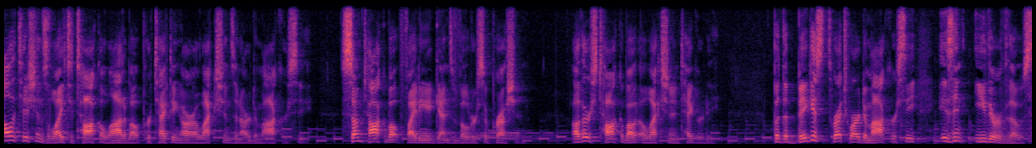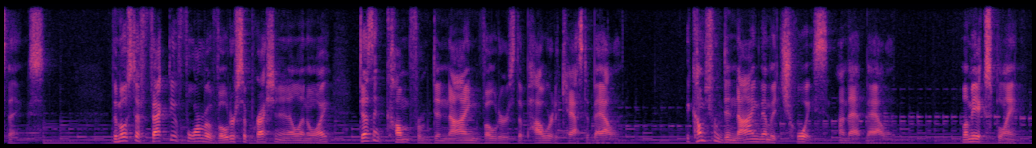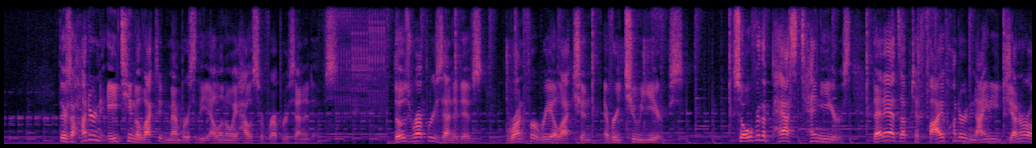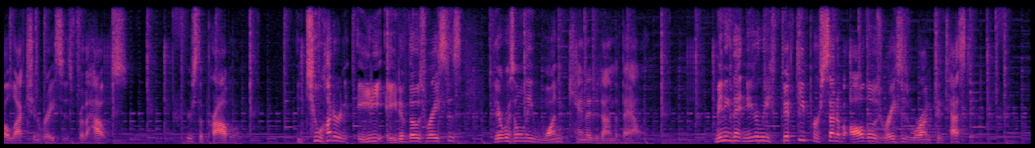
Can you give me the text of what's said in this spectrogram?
Politicians like to talk a lot about protecting our elections and our democracy. Some talk about fighting against voter suppression. Others talk about election integrity. But the biggest threat to our democracy isn't either of those things. The most effective form of voter suppression in Illinois doesn't come from denying voters the power to cast a ballot. It comes from denying them a choice on that ballot. Let me explain. There's 118 elected members of the Illinois House of Representatives. Those representatives run for re-election every two years. So over the past 10 years, that adds up to 590 general election races for the House. Here's the problem. In 288 of those races, there was only one candidate on the ballot, meaning that nearly 50% of all those races were uncontested.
